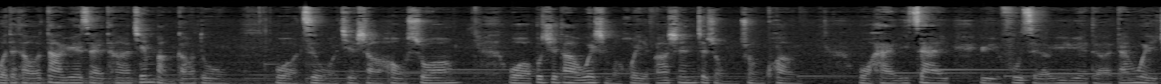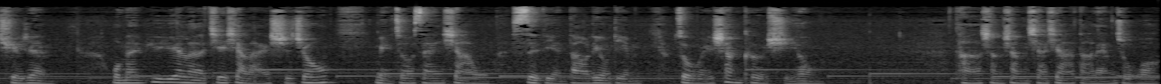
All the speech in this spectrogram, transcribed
我的头大约在他肩膀高度。我自我介绍后说：“我不知道为什么会发生这种状况。我还一再与负责预约的单位确认，我们预约了接下来十周，每周三下午四点到六点作为上课使用。”他上上下下打量着我，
